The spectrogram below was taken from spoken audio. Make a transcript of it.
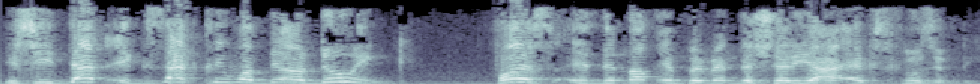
You see, that exactly what they are doing. First, it did not implement the Sharia exclusively.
